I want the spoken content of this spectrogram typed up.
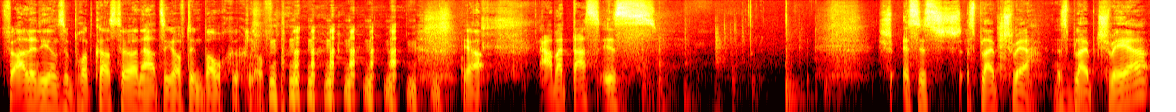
Für alle, die uns im Podcast hören, er hat sich auf den Bauch geklopft. ja, aber das ist, es ist, es bleibt schwer. Es bleibt schwer,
